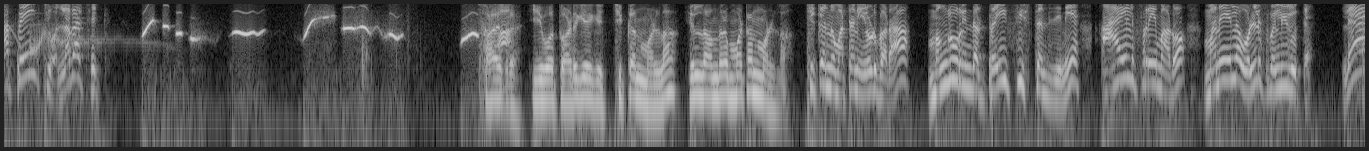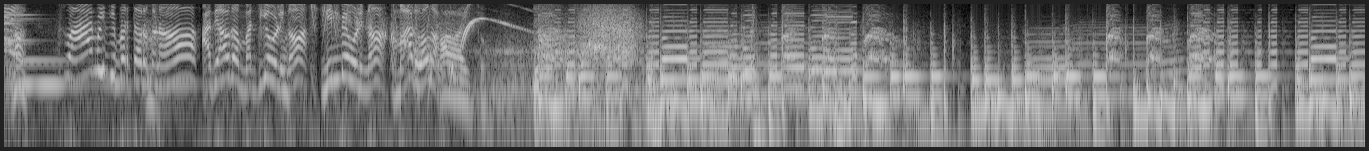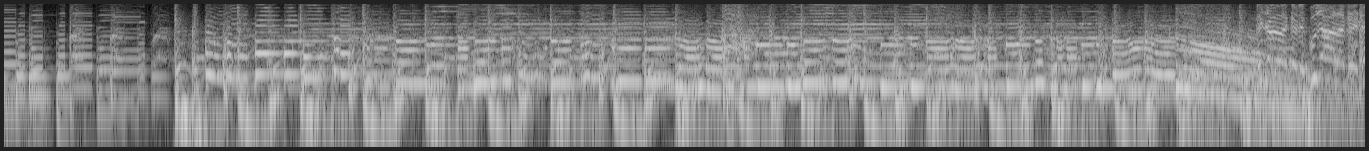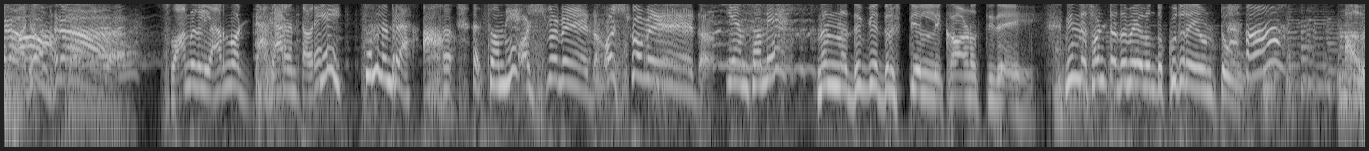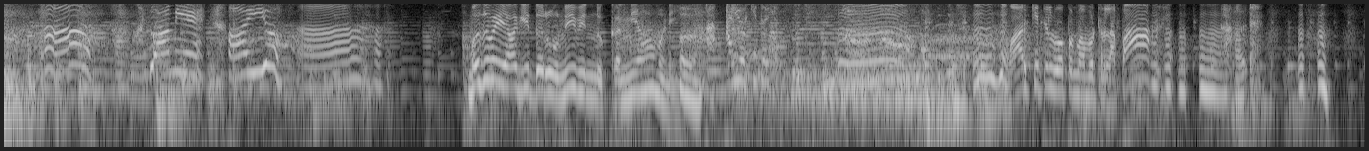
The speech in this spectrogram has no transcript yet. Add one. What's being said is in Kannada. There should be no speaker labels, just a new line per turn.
ಆ ಪೇಂಚು
ಸಾಹೇಬ್ರೆ ಇವತ್ತು ಅಡಿಗೆಗೆ ಚಿಕನ್ ಮಳ್ಳ ಇಲ್ಲ ಅಂದ್ರೆ ಮಟನ್ ಮಳ್ಳ
ಚಿಕನ್ ಮಟನ್ ಎರಡು ಬೇಡ. ಮಂಗಳೂರಿಂದ ಡ್ರೈ ಫಿಶ್ ತಂದಿದ್ದೀನಿ. ಆಯಿಲ್ ಫ್ರೈ ಮಾಡೋ. ಮನೆಯೆಲ್ಲ ಒಳ್ಳೆ ಸ್ಮೆಲ್ ಇರುತ್ತೆ. ಲೇ ಸ್ವಾಮೀಜಿ ಬರ್ತಾವ್ರ ಕಣೋ. ಅದ್ಯಾವ್ದೋ ಮಜ್ಜಿಗೆ ಹುಳಿನೋ ನಿಂಬೆ ಹುಳಿನೋ ಮಾಡುವ
ಆಯ್ತು.
ಅಂತವ್ರೆ?
ಏಯ್ ಸ್ವಾಮಿ.
ಅಶ್ವಮೇಧ ಅಶ್ವಮೇಧ.
ಏನ್ ಸ್ವಾಮಿ?
ನನ್ನ ದಿವ್ಯ ದೃಷ್ಟಿಯಲ್ಲಿ ಕಾಣುತ್ತಿದೆ. ನಿನ್ನ ಸೊಂಟದ ಮೇಲೊಂದು ಕುದುರೆ ಉಂಟು
ಸ್ವಾಮಿಯೇ ಅಯ್ಯೋ.
ಮದುವೆಯಾಗಿದ್ದರೂ ನೀವಿನ್ನು ಕನ್ಯಾಮಣಿ.
ಅಯ್ಯೋ ಮಾರ್ಕೆಟ್ ಅಲ್ಲಿ ಓಪನ್ ಮಾಡ್ಬಿಟ್ರಲ್ಲಪ್ಪ.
